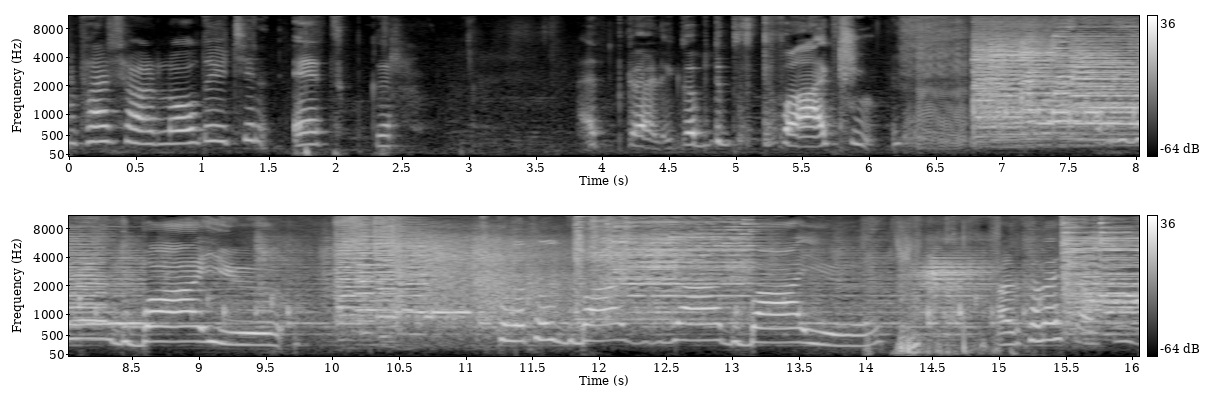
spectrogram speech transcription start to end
Edgar şarlı olduğu için Edgar. Edgar, you. Dubai. Çikolatalı Dubai, güzel Dubai. Arkadaşlar siz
